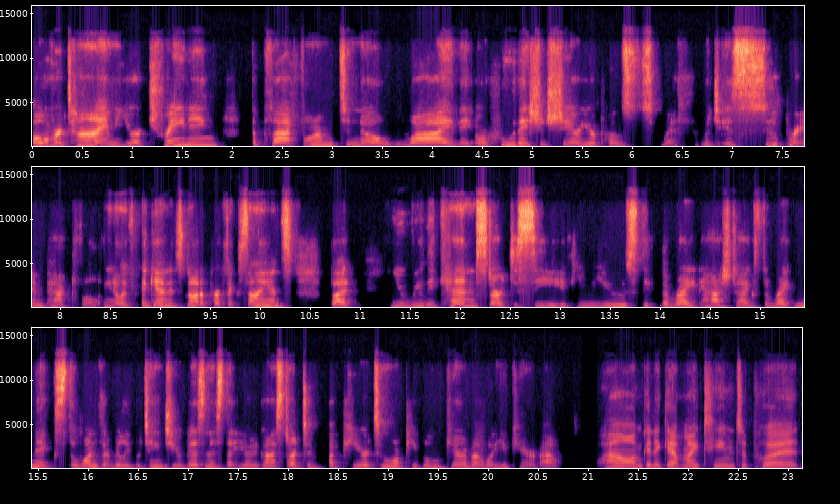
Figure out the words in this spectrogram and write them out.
over time, you're training the platform to know why they or who they should share your posts with, which is super impactful. You know, again, it's not a perfect science, but you really can start to see if you use the, the right hashtags, the right mix, the ones that really pertain to your business, that you're going to start to appear to more people who care about what you care about. Wow, I'm going to get my team to put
